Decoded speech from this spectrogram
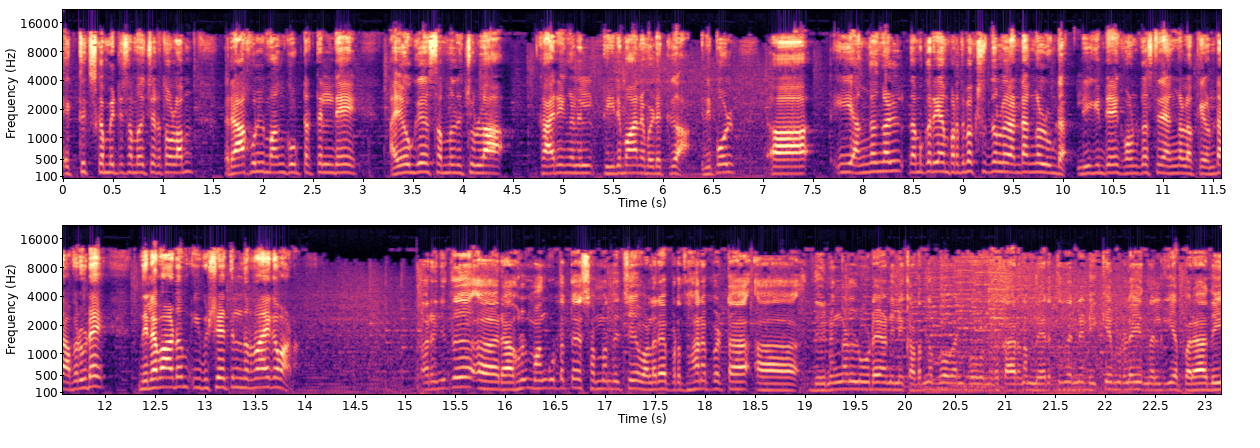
എത്തിക്സ് കമ്മിറ്റി സംബന്ധിച്ചിടത്തോളം രാഹുൽ മങ്കൂട്ടത്തിന്റെ അയോഗ്യത സംബന്ധിച്ചുള്ള കാര്യങ്ങളിൽ തീരുമാനമെടുക്കുക. ഇതിപ്പോൾ ഈ അംഗങ്ങൾ നമുക്കറിയാം പ്രതിപക്ഷത്തിനുള്ള രണ്ടംഗങ്ങളുണ്ട്. ലീഗിന്റെയും കോൺഗ്രസിന്റെയും അംഗങ്ങളൊക്കെ ഉണ്ട്. അവരുടെ നിലപാടും ഈ വിഷയത്തിൽ നിർണായകമാണ്. അറിഞ്ഞത് രാഹുൽ മാങ്കൂട്ടത്തെ സംബന്ധിച്ച് വളരെ പ്രധാനപ്പെട്ട ദിനങ്ങളിലൂടെയാണ് ഇനി കടന്നു പോകാൻ പോകുന്നത്. കാരണം നേരത്തെ തന്നെ ഡി കെ മുരളി നൽകിയ പരാതി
